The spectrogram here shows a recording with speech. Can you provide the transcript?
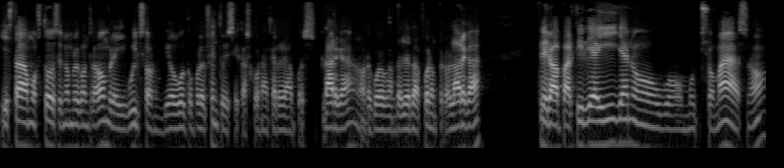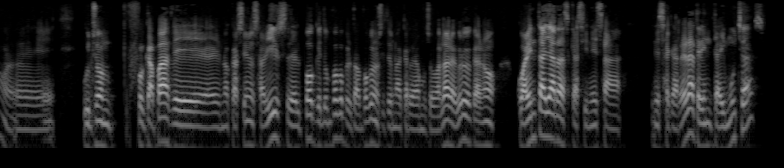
y estábamos todos en hombre contra hombre y Wilson vio el hueco por el centro y se cascó una carrera pues larga, no recuerdo cuántas yardas fueron, pero larga, pero a partir de ahí ya no hubo mucho más, ¿no? Eh, Wilson fue capaz de en ocasiones salirse del pocket un poco, pero tampoco nos hizo una carrera mucho más larga. Creo que ganó 40 yardas casi en esa, en esa carrera, 30 y muchas,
